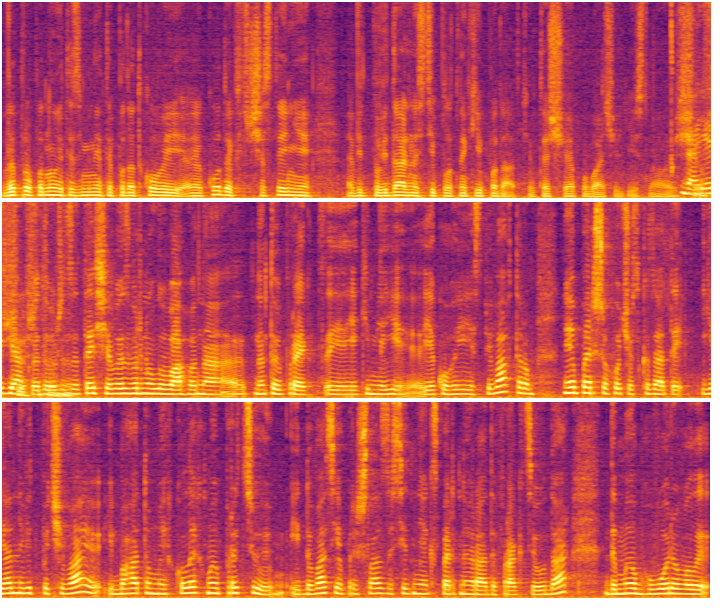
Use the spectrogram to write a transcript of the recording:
ви пропонуєте змінити податковий е, кодекс в частині відповідальності платників податків. Те, що я побачив дійсно. Що- Да, я що- дякую що дуже за- за те, що ви звернули увагу на, на той проект, е, яким я є, якого я є співавтором. Ну, я перше хочу сказати, я не відпочиваю, і багато моїх колег ми працюємо. І до вас я прийшла з засідання експертної ради фракції Удар, де ми обговорювали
